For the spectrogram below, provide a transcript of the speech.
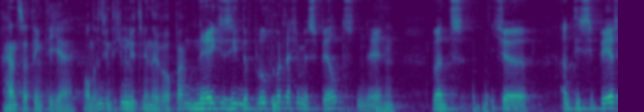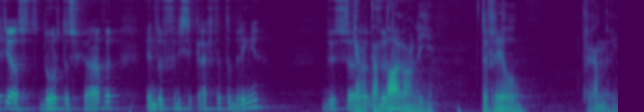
Hans, wat denkt jij? 120 Mm. minuten in Europa? Nee, gezien de ploeg waar dat je mee speelt, nee. Mhm. Want je anticipeert juist door te schuiven en door frisse krachten te brengen. Dus, eh, Kan het dan ver- daaraan liggen? Te veel verandering.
